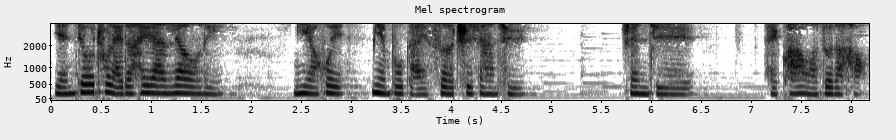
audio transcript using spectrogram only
研究出来的黑暗料理，你也会面不改色吃下去，甚至还夸我做的好。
